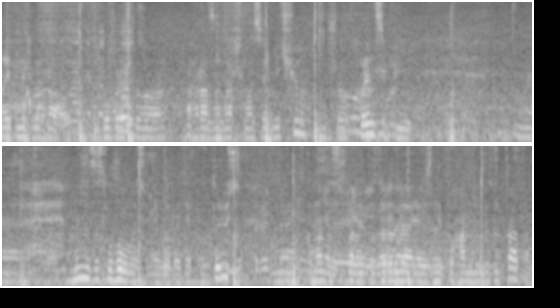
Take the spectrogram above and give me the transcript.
ледь не програли. Добре, що гра завершилася в нічю, тому що в принципі ми не заслуговували сьогодні виграти, я повторюся. Команда суперника заробляє з непоганим результатом.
